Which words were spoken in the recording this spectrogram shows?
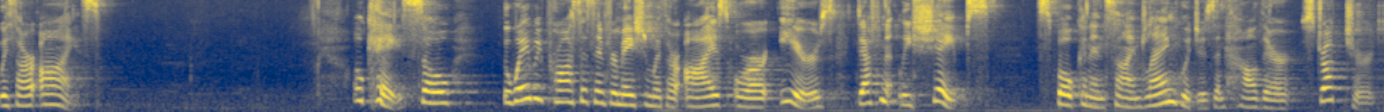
with our eyes. Okay, so the way we process information with our eyes or our ears definitely shapes spoken and signed languages and how they're structured.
